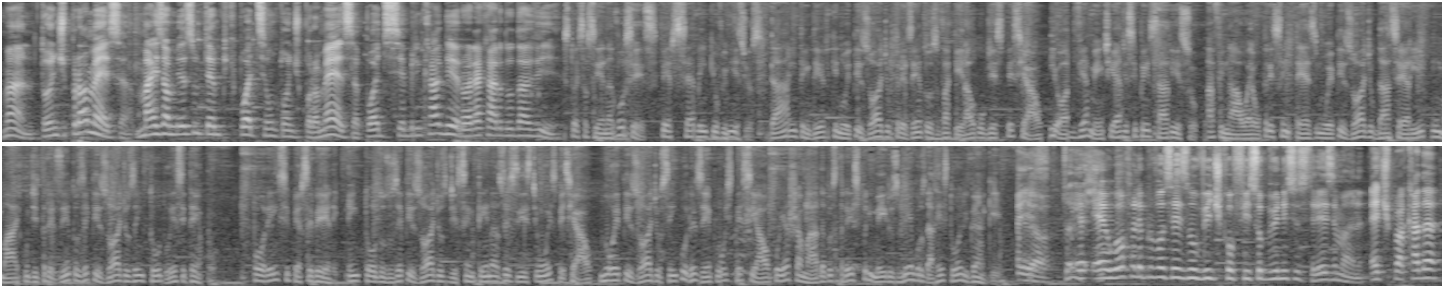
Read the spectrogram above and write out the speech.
Mano, tom de promessa. Mas ao mesmo tempo que pode ser um tom de promessa, pode ser brincadeira. Olha a cara do Davi. Visto essa cena, vocês percebem que o Vinícius dá a entender que no episódio 300 vai ter algo de especial, e obviamente é de se pensar isso, afinal é o trecentésimo episódio da série, um marco de 300 episódios em todo esse tempo. Porém se perceberem, em todos os episódios de centenas existe um especial, no episódio 100 por exemplo o especial foi a chamada dos três primeiros membros da Restone Gang. Aí, ó. É, é igual eu falei pra vocês no vídeo que eu fiz sobre o Vinícius 13, mano. É tipo, a cada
